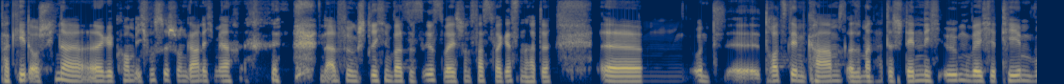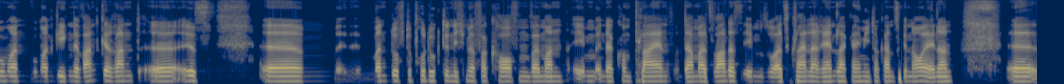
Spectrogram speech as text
Paket aus China äh, gekommen. Ich wusste schon gar nicht mehr, in Anführungsstrichen, was es ist, weil ich schon fast vergessen hatte. Ähm, und äh, trotzdem kam es, also man hatte ständig irgendwelche Themen, wo man, wo man gegen eine Wand gerannt äh, ist. Ähm, man durfte Produkte nicht mehr verkaufen, weil man eben in der Compliance, und damals war das eben so, als kleiner Händler kann ich mich noch ganz genau erinnern, äh,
